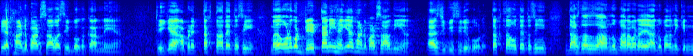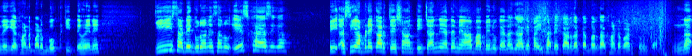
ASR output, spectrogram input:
ਵੀ ਅਖੰਡ ਪਾਠ ਸਾਹਿਬ ਅਸੀਂ ਬੁੱਕ ਕਰਨੇ ਆ। ਠੀਕ ਹੈ? ਆਪਣੇ ਤਖਤਾਂ ਤੇ ਤੁਸੀਂ ਮਤਲਬ ਉਹਨਾਂ ਕੋਲ ਡੇਟਾਂ ਨਹੀਂ ਹੈਗੀਆਂ ਅਖੰਡ ਪਾਠ ਸਾਹਿਬ ਦੀਆਂ ਐਸਜੀਪੀਸੀ ਦੇ ਕੋਲ। ਤਖਤਾਂ ਉੱਤੇ ਤੁਸੀਂ 10-10 ਹਜ਼ਾਰ ਨੂੰ 12-12 ਹਜ਼ਾਰ ਨੂੰ, ਪਤਾ ਨਹੀਂ ਕਿੰਨੇ ਕੀ ਅਖੰਡ ਪਾਠ ਬੁੱਕ ਕੀਤੇ ਹੋਏ ਨੇ। ਕੀ ਸਾਡੇ ਗੁਰੂਆਂ ਨੇ ਸਾਨੂੰ ਇਹ ਸਿਖਾਇਆ ਸੀਗਾ ਵੀ ਅਸੀਂ ਆਪਣੇ ਘਰ 'ਚ ਸ਼ਾਂਤੀ ਚਾਹੁੰਦੇ ਆ ਤੇ ਮੈਂ ਆ ਬਾਬੇ ਨੂੰ ਕਹਿੰਦਾ ਜਾ ਕੇ ਭਾਈ ਸਾਡੇ ਘਰ ਦਾ ਟੱਬਰ ਦਾ ਅਖੰਡ ਪਾਠ ਤੂੰ ਕਰ। ਨਾ।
